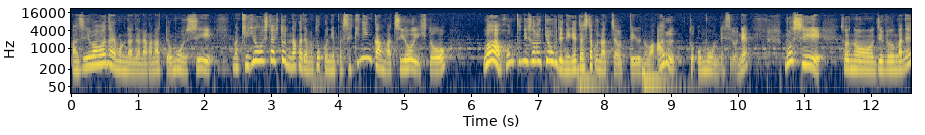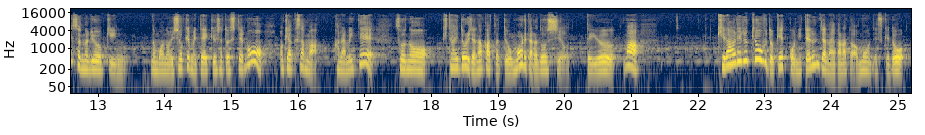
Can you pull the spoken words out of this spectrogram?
味わわないものなんじゃないかなって思うし、まあ、起業した人の中でも特にやっぱり責任感が強い人は本当にその恐怖で逃げ出したくなっちゃうっていうのはあると思うんですよね。もしその自分がねその料金のものを一生懸命提供したとしてもお客様から見てその期待通りじゃなかったって思われたらどうしようっていうまあ嫌われる恐怖と結構似てるんじゃないかなとは思うんですけど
